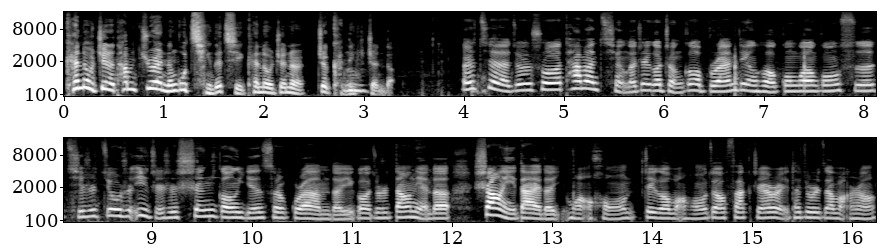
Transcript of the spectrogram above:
Kendall Jenner，他们居然能够请得起 Kendall Jenner，这肯定是嗯真的。而且就是说，他们请的这个整个 branding 和公关公司，其实就是一直是深耕 Instagram 的一个，就是当年的上一代的网红。这个网红叫 Fuck Jerry，他就是在网上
